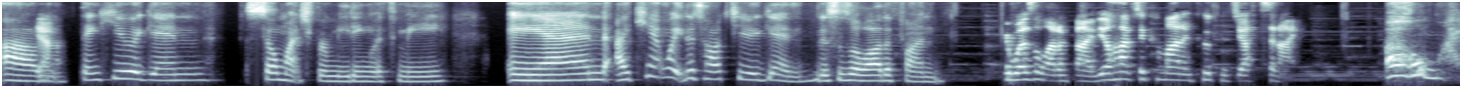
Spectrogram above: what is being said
Um yeah. thank you again so much for meeting with me and I can't wait to talk to you again. This was a lot of fun. It was a lot of fun. You'll have to come on and cook with Jess and I. Oh my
